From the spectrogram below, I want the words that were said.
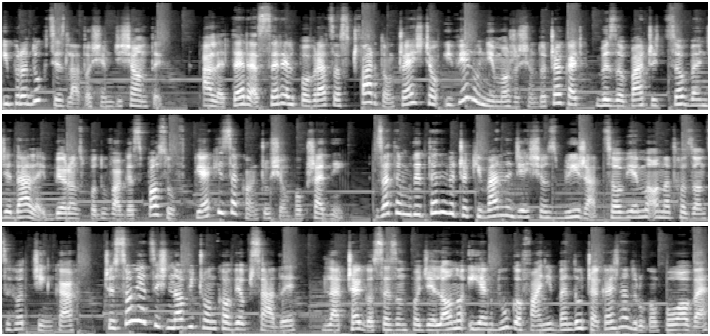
i produkcje z lat 80. Ale teraz serial powraca z czwartą częścią i wielu nie może się doczekać, by zobaczyć co będzie dalej, biorąc pod uwagę sposób, w jaki zakończył się poprzedni. Zatem, gdy ten wyczekiwany dzień się zbliża, co wiemy o nadchodzących odcinkach? Czy są jacyś nowi członkowie obsady? Dlaczego sezon podzielono i jak długo fani będą czekać na drugą połowę?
